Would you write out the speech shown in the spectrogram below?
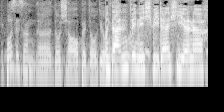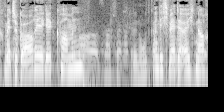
e Und dann bin ich wieder hier nach Medjugorje gekommen und ich werde euch noch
